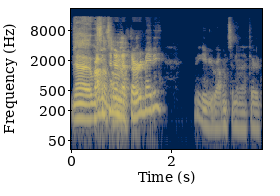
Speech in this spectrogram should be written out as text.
No, it was Robinson in the third? Maybe I gave you Robinson in the third.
